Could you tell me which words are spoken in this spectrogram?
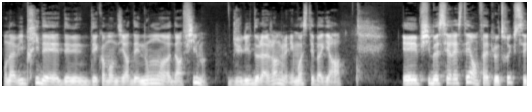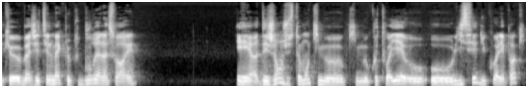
on avait pris des, des, comment dire, des noms euh, d'un film, du livre de la jungle, et moi c'était Bagheera. Et puis bah, c'est resté en fait. Le truc c'est que bah, j'étais le mec le plus bourré à la soirée. Et euh, des gens justement qui me, qui me côtoyaient au, lycée du coup à l'époque,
